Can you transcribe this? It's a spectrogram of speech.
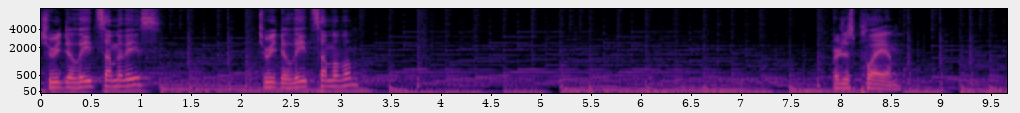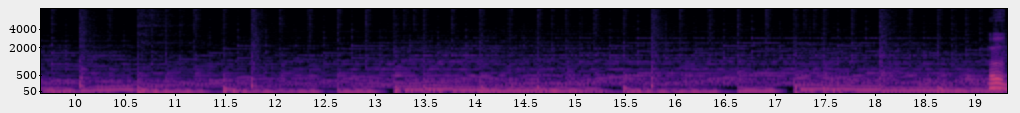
Should we delete some of these? Should we delete some of them? Or just play them? Move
